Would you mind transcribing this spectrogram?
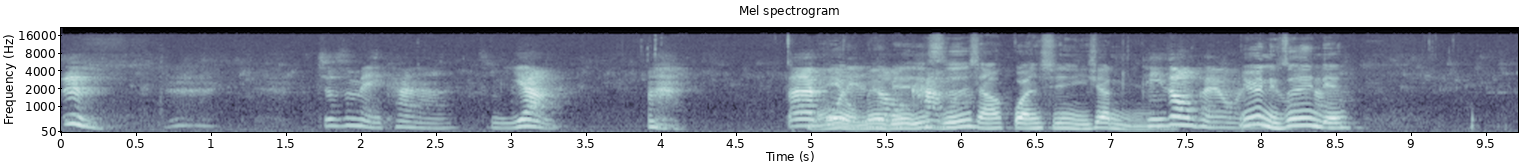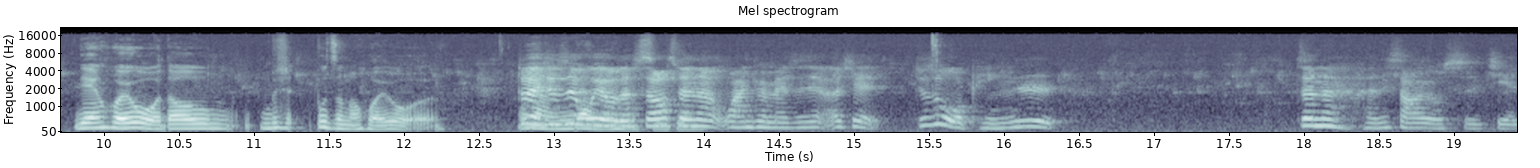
嗯，就是没看啊，怎么样？大家？没有没有别的，只是想要关心一下你听众朋友们，因为你最近连连回我都不是不怎么回我了。对，就是我有的时候真的完全没时间，而且就是我平日。真的很少有时间，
